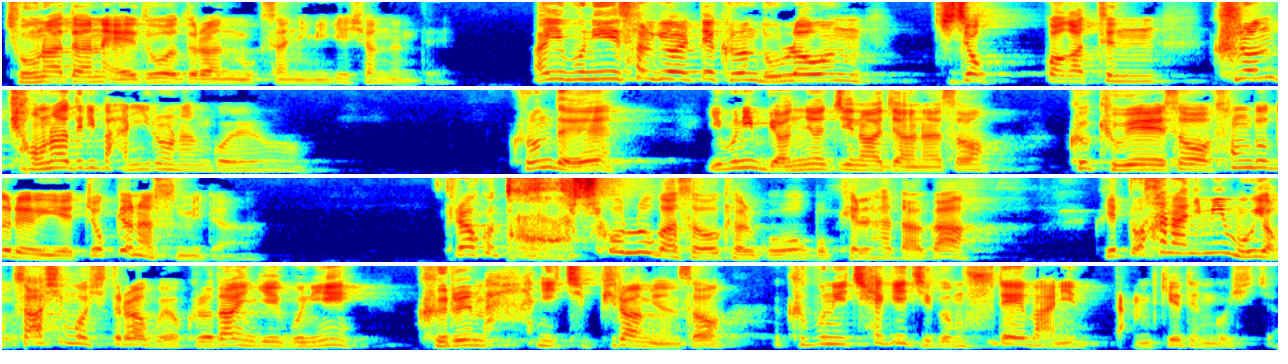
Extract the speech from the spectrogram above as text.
조나단 에드워드라는 목사님이 계셨는데 아, 이분이 설교할 때 그런 놀라운 기적과 같은 그런 변화들이 많이 일어난 거예요. 그런데 이분이 몇 년 지나지 않아서 그 교회에서 성도들에 의해 쫓겨났습니다. 그래갖고 더 시골로 가서 결국 목회를 하다가 그게 또 하나님이 뭐 역사하신 것이더라고요. 그러다 이제 이분이 글을 많이 집필하면서 그분이 책이 지금 후대에 많이 남게 된 것이죠.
